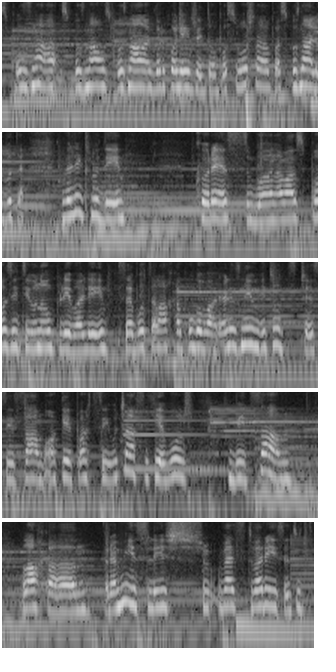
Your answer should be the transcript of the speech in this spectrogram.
spozna, spoznal, spoznala, kdorkoli že to posluša, pa spoznali boste veliko ljudi, ko res bodo na vas pozitivno vplivali, se boste lahko pogovarjali z njimi, tudi če si samo, ok, pač si. Včasih je bolj biti sam, lahko um, premisliš več stvari, se tudi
